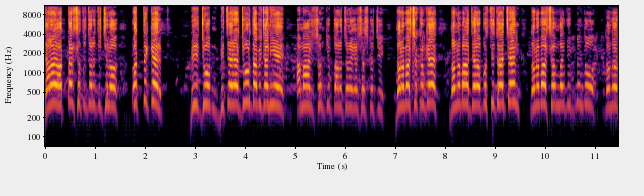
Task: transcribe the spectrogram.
যারা এই হত্যার সাথে জড়িত ছিল প্রত্যেকের বিচারের জোর দাবি জানিয়ে আমার সংক্ষিপ্ত আলোচনা এখানে শেষ করছি। ধন্যবাদ সকলকে। ধন্যবাদ যারা উপস্থিত হয়েছেন। ধন্যবাদ সাংবাদিক বিন্দু ধন্যবাদ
